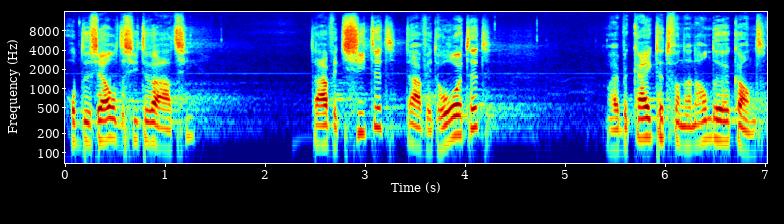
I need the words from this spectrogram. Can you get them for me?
op dezelfde situatie? David ziet het, David hoort het, maar hij bekijkt het van een andere kant.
